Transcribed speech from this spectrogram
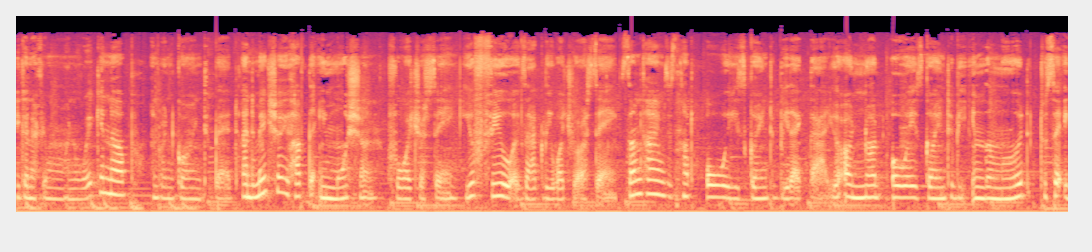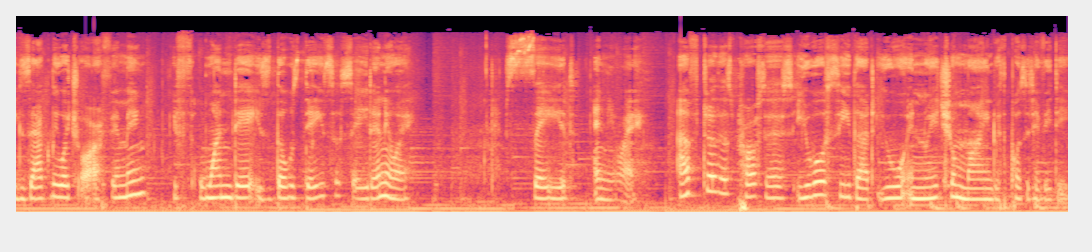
You can affirm when waking up and when going to bed. And make sure you have the emotion for what you're saying. You feel exactly what you are saying. Sometimes it's not always going to be like that. You are not always going to be in the mood to say exactly what you are affirming. If one day is those days, say it anyway. Say it anyway. After this process, you will see that you will enrich your mind with positivity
